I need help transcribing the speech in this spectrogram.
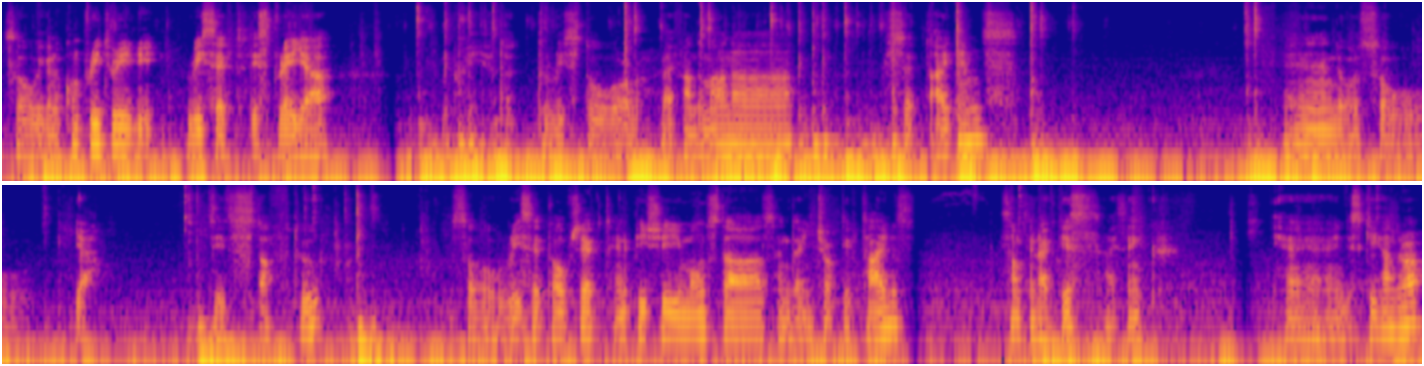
So we're gonna completely re reset this player to restore life and mana set items and also yeah this stuff too. So reset object, NPC, monsters, and the interactive tiles. Something like this, I think. Yeah, in this key handler.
